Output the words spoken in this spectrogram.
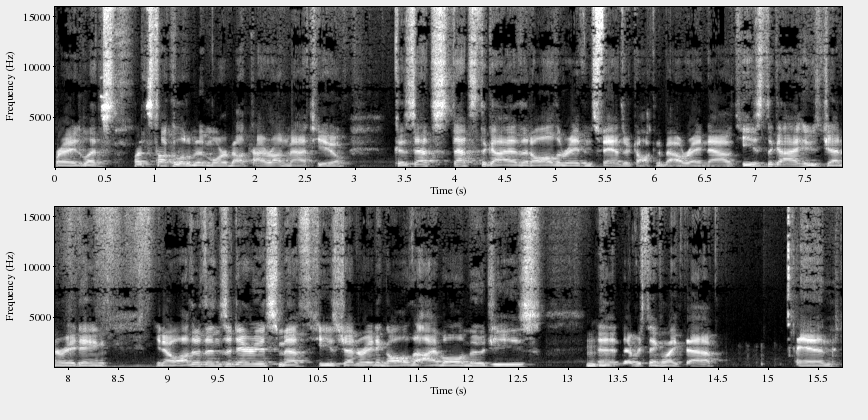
right? Let's let's talk a little bit more about Tyrann Mathieu because that's that's the guy that all the Ravens fans are talking about right now. He's the guy who's generating, you know, other than Za'Darius Smith, he's generating all the eyeball emojis mm-hmm. and everything like that. And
